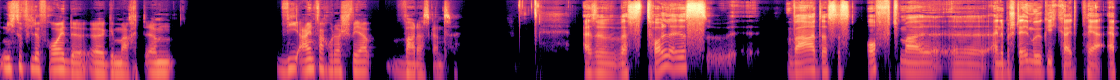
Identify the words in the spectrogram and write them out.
nicht so viele Freunde äh, gemacht. Ähm, wie einfach oder schwer war das Ganze? Also was toll ist, war, dass es oft mal äh, eine Bestellmöglichkeit per App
